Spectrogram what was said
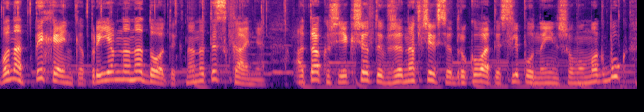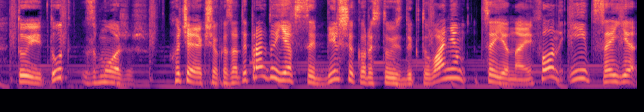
Вона тихенька, приємна на дотик, на натискання. А також, якщо ти вже навчився друкувати всліпу на іншому MacBook, то і тут зможеш. Хоча, якщо казати правду, я все більше користуюсь диктуванням. Це є на iPhone і це є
